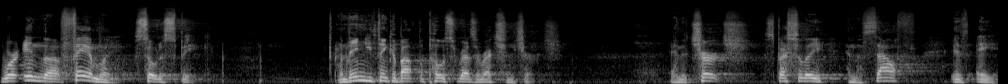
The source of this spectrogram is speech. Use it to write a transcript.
were in the family, so to speak. And then you think about the post resurrection church. And the church especially in the South, is a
